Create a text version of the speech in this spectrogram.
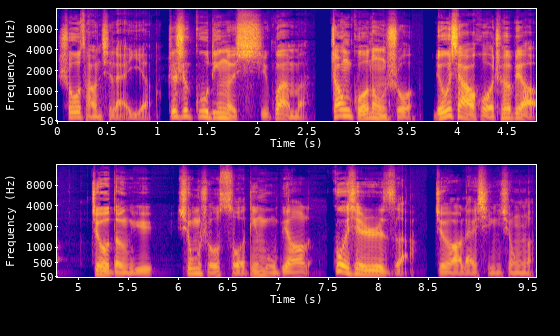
收藏起来一样，这是固定的习惯吧？张国栋说：“留下火车票就等于凶手锁定目标了，过些日子啊就要来行凶了。”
